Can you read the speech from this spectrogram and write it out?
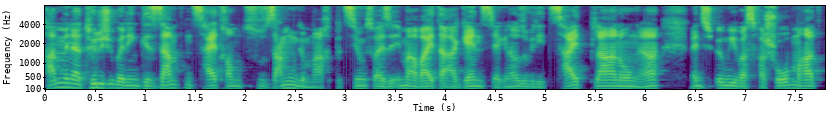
haben wir natürlich über den gesamten Zeitraum zusammen gemacht, beziehungsweise immer weiter ergänzt, ja, genauso wie die Zeitplanung, ja, wenn sich irgendwie was verschoben hat.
